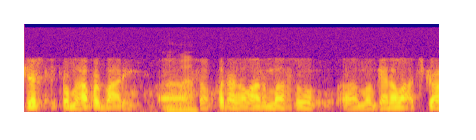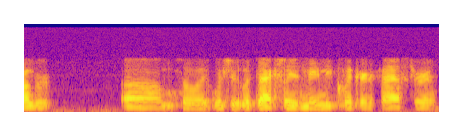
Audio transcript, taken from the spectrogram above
just from my upper body. Uh, Oh, wow. So I put on a lot of muscle. Um, I've gotten a lot stronger. Um, so it, which, which actually has made me quicker and faster and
